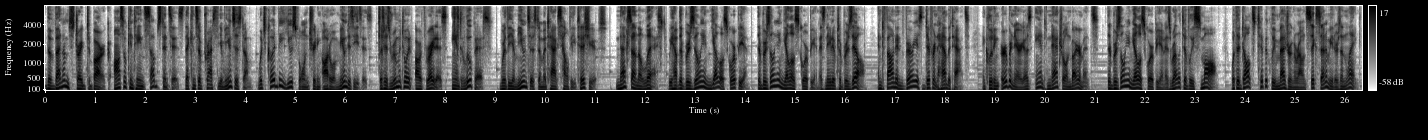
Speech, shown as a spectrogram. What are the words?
The venom striped bark also contains substances that can suppress the immune system, which could be useful in treating autoimmune diseases, such as rheumatoid arthritis and lupus, where the immune system attacks healthy tissues. Next on the list, we have the Brazilian yellow scorpion. The Brazilian yellow scorpion is native to Brazil and found in various different habitats, including urban areas and natural environments. The Brazilian yellow scorpion is relatively small, with adults typically measuring around 6 centimeters in length.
